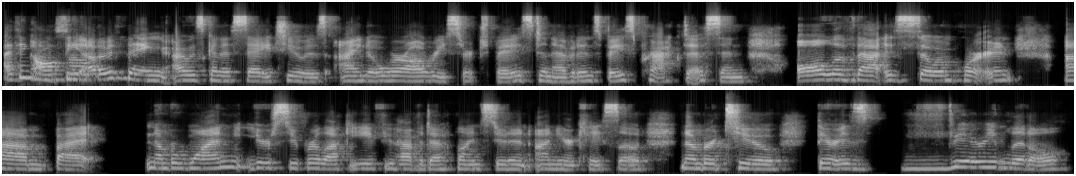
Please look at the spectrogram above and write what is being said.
I think Um, also the other thing I was going to say too is I know we're all research based and evidence based practice, and all of that is so important. Um, but number one, you're super lucky if you have a deafblind student on your caseload. Number two, there is very little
